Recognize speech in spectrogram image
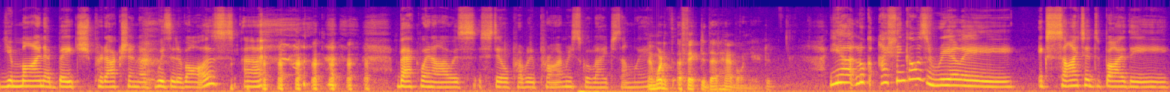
Umina Beach production of Wizard of Oz uh, back when I was still probably primary school age somewhere. And what effect did that have on you? Did, Yeah, look, I think I was really excited by the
